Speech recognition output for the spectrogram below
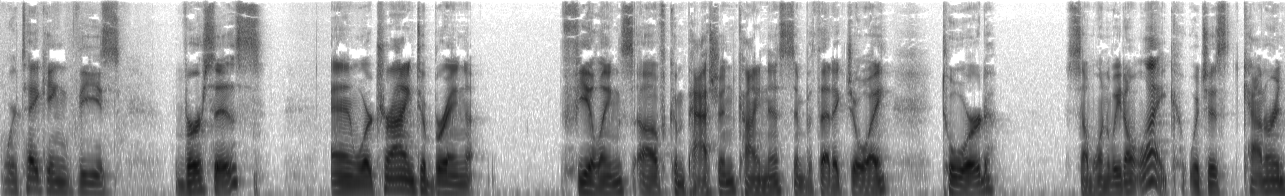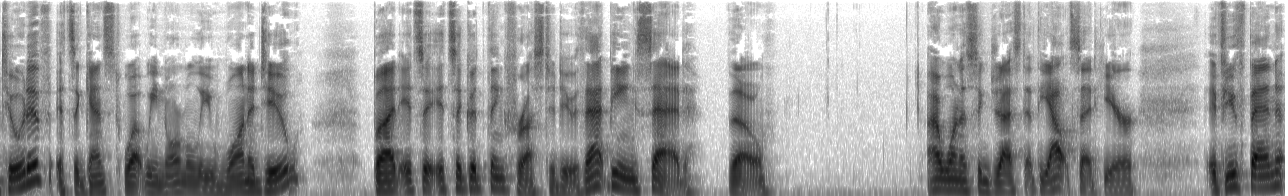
we're taking these verses and we're trying to bring feelings of compassion, kindness, sympathetic joy toward someone we don't like, which is counterintuitive. It's against what we normally want to do, but it's a, it's a good thing for us to do. That being said, though, I want to suggest at the outset here if you've been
